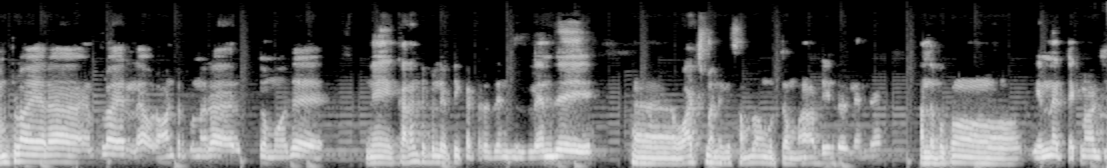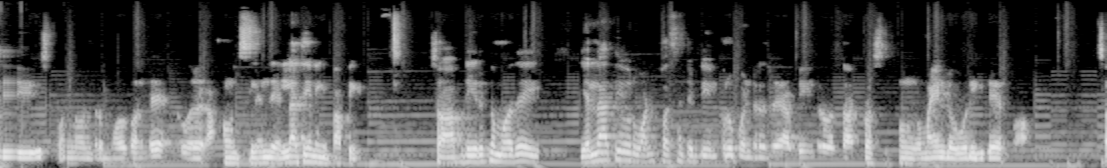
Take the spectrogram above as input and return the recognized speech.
எம்ப்ளாயராக எம்ப்ளாயரில் ஒரு ஆண்டர்பனராக இருக்கும் போது நீ கரண்ட் பில் எப்படி கட்டுறதுன்றதுலேருந்து வாட்ச்மேனுக்கு சம்பளம் கொடுத்தோமா அப்படின்றதுலேருந்து அந்த பக்கம் என்ன டெக்னாலஜி யூஸ் பண்ணணுன்ற முதற்கொண்டு ஒரு அக்கௌண்ட்ஸ்லேருந்து எல்லாத்தையும் நீங்கள் பார்ப்பீங்க. ஸோ அப்படி இருக்கும்போது எல்லாத்தையும் ஒரு ஒன் பர்சன்ட் எப்படி இம்ப்ரூவ் பண்ணுறது அப்படின்ற ஒரு தாட் ப்ராசஸ் உங்கள் மைண்டில் ஓடிக்கிட்டே இருக்கும். ஸோ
